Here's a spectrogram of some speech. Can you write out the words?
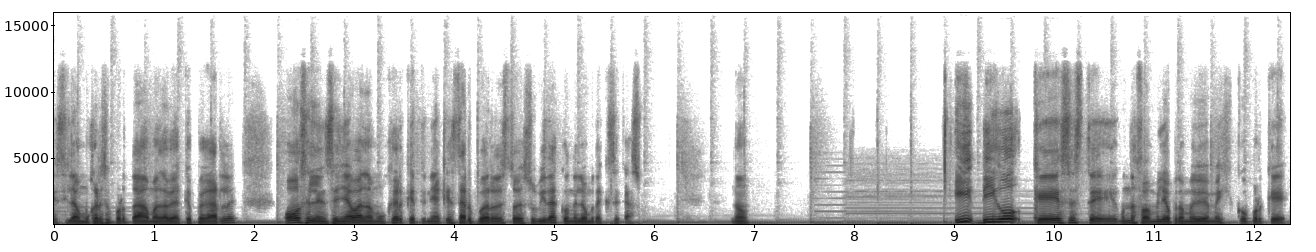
si la mujer se portaba mal había que pegarle, o se le enseñaba a la mujer que tenía que estar por el resto de su vida con el hombre que se casó, ¿no? Y digo que es este, una familia promedio de México porque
